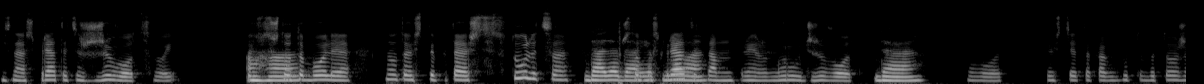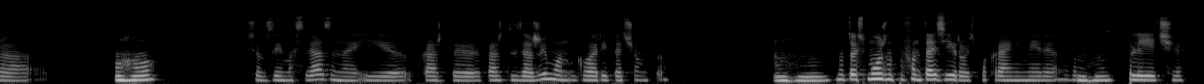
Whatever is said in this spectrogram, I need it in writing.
не знаю, спрятать живот свой. Есть что-то Ага. более ну, то есть ты пытаешься сутулиться, Да-да-да, чтобы я спрятать поняла. там, например, грудь, живот. Да. Вот. То есть это как будто бы тоже Ага. всё взаимосвязано, и каждый каждый зажим, он говорит о чём-то. Мгм. Ну, то есть можно пофантазировать, по крайней мере. Вот Мгм. плечи.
